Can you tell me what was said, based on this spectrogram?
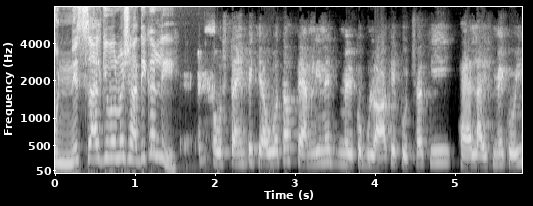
उन्नीस साल की उम्र में शादी कर ली? उस टाइम पे क्या हुआ था? फैमिली ने मेरे को बुला के पूछा कि है लाइफ में कोई?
